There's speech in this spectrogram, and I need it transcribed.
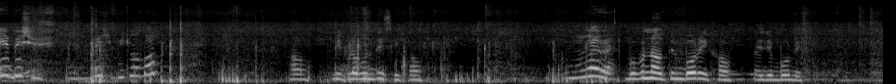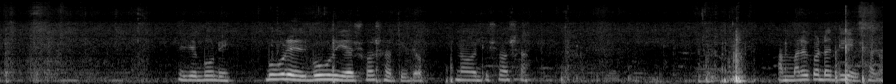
এই বেশি বেশি বিট লবণ খাও বিট লবণ দিছি খাও। বুবু, নাও, তুমি বড়ি খাও। এই যে বড়ি। এই যে বড়ি। বউরে বউরি আর শশাটি দাও। না ওই শশা আমারে কটা দিয়ে খালো?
